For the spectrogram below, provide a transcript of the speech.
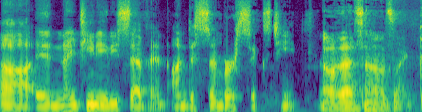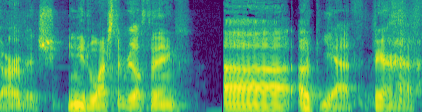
uh, in 1987 on December 16th. Oh, that sounds like garbage. You need to watch the real thing. Uh, oh, yeah, fair enough.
